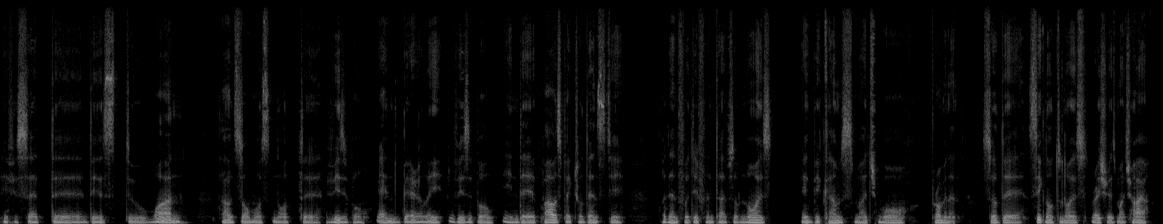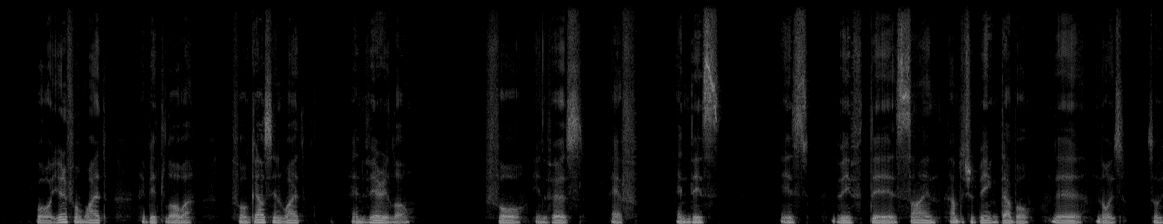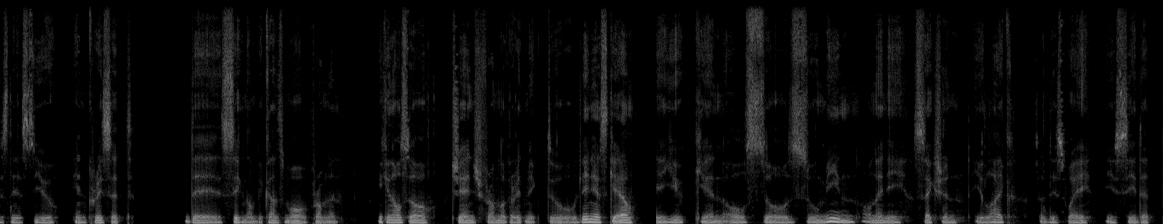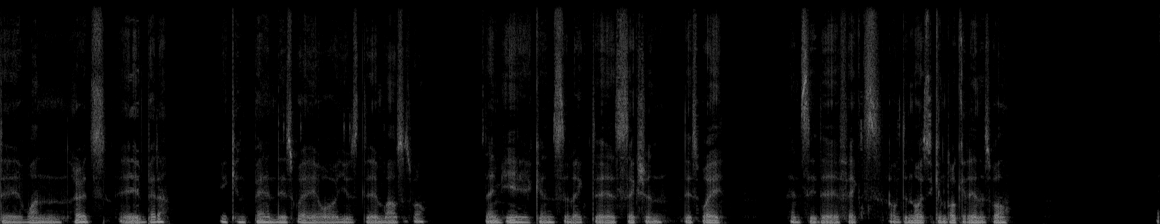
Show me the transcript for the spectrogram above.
if you set uh, this to 1 how it's almost not uh, visible and barely visible in the power spectral density. But then for different types of noise it becomes much more prominent. So the signal to noise ratio is much higher for uniform white, a bit lower for Gaussian white, and very low for inverse F. And this is with the sine amplitude being double the noise. So with this you increase it, the signal becomes more prominent. You can also change from logarithmic to linear scale. You can also zoom in on any section you like so this way you see that the one hertz uh, better. You can pan this way or use the mouse as well. Same here, you can select the section this way and see the effects of the noise. You can lock it in as well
